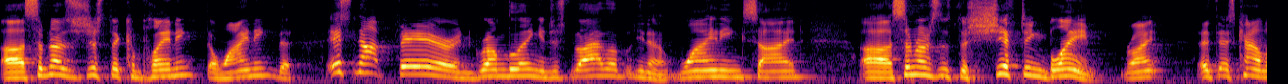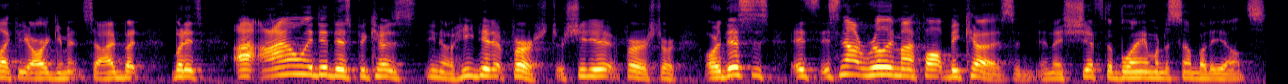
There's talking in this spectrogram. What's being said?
Uh, sometimes it's just the complaining, the whining, the it's not fair, and grumbling, and just blah, blah, blah you know, whining side. Uh, sometimes it's the shifting blame, right? It's kind of like the argument side, but, but it's, I, I, only did this because, you know, he did it first, or she did it first, or, or this is, it's, it's not really my fault because, and, and they shift the blame onto somebody else.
